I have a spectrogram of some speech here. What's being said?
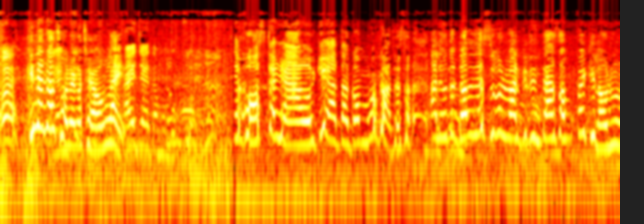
किन नछोडेको त बोक्छु फर्स्ट टाइम यहाँ हो कि अन्त गम्म खाँदैछ अहिले उता डल्लै सुपर मार्केट त्यहाँ सबै खिलाउनु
